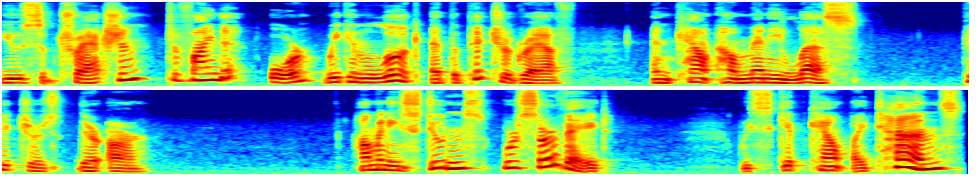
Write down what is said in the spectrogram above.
use subtraction to find it, or we can look at the picture graph and count how many less pictures there are. How many students were surveyed? We skip count by tens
